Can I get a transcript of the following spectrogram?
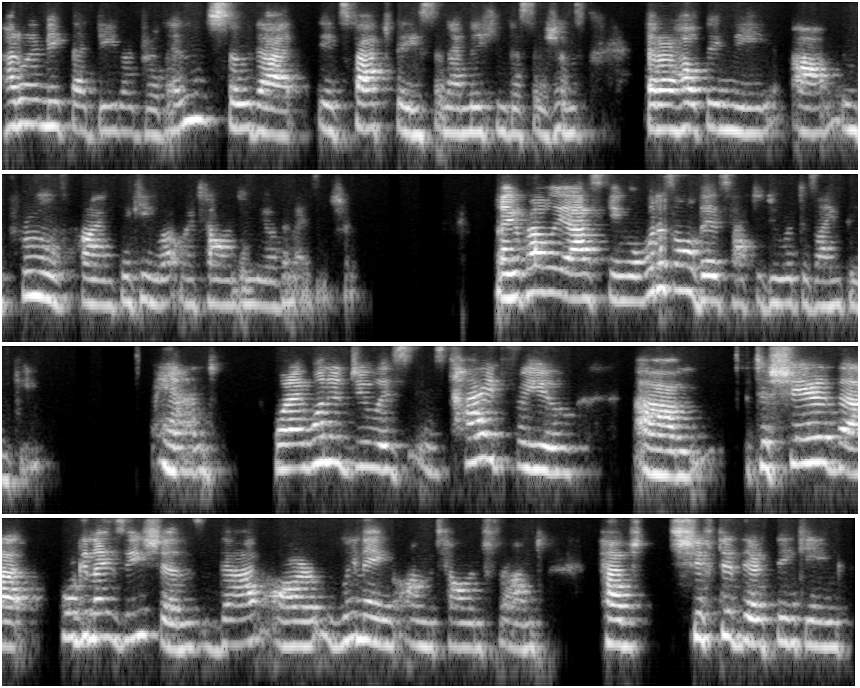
how do I make that data driven so that it's fact-based and I'm making decisions that are helping me um, improve how I'm thinking about my talent in the organization. Now you're probably asking, well, what does all this have to do with design thinking? And what I want to do is, is it for you um, to share that organizations that are winning on the talent front have shifted their thinking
